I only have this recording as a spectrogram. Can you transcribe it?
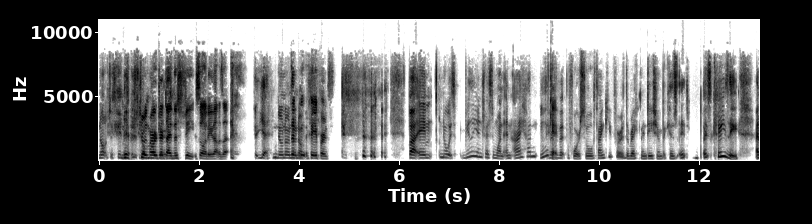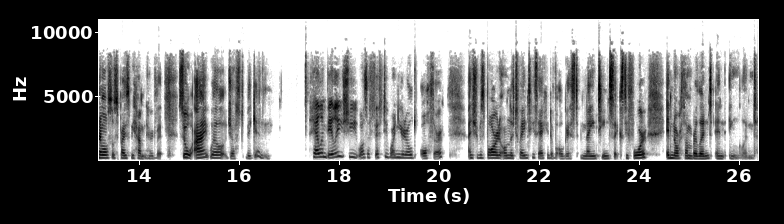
not just famous. yeah but she was murdered murdered. down the street sorry that was it Yeah, no, no, no, didn't no. the papers but um, no, it's a really interesting one, and I hadn't heard of it before. So thank you for the recommendation because it's it's crazy, and I'm also surprised we haven't heard of it. So I will just begin. Helen Bailey, she was a 51 year old author, and she was born on the 22nd of August 1964 in Northumberland in England.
